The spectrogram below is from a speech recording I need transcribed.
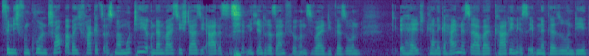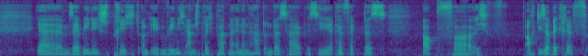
finde ich einen coolen Job, aber ich frage jetzt erstmal Mutti und dann weiß die Stasi, ah, das ist nicht interessant für uns, weil die Person hält keine Geheimnisse, aber Karin ist eben eine Person, die ja ähm, sehr wenig spricht und eben wenig AnsprechpartnerInnen hat und deshalb ist sie perfektes Opfer. Ich, auch dieser Begriff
